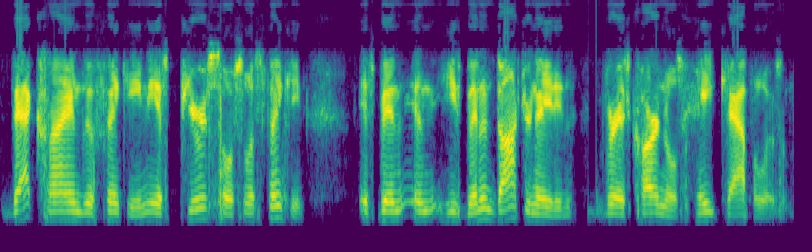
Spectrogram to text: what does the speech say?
that kind of thinking is pure socialist thinking it's been in, he's been indoctrinated. Various cardinals hate capitalism.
